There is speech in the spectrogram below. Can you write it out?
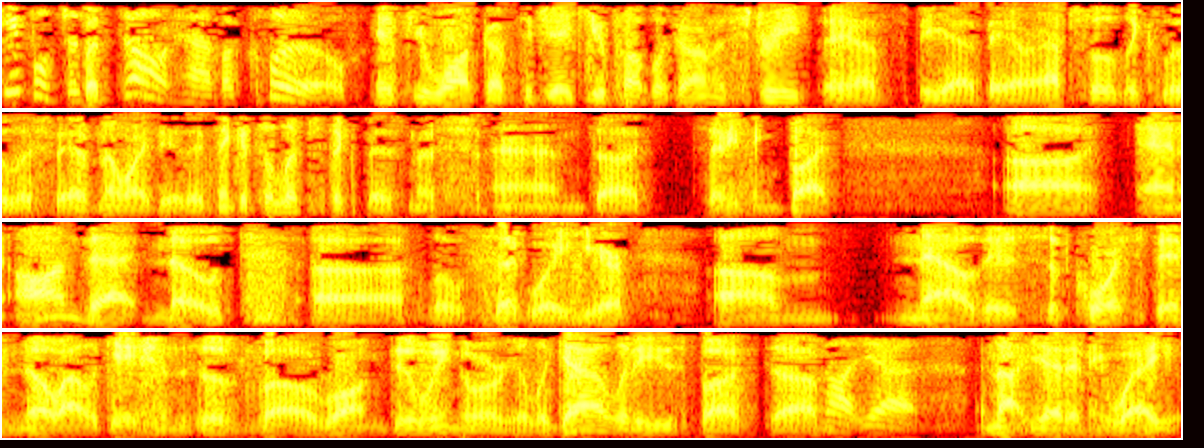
people just But- don't have a clue. If you walk up to JQ Public on the street, they have yeah, they are absolutely clueless. They have no idea. They think it's a lipstick business, and uh, it's anything but. Uh, and on that note, uh, little segue here. Um, now, there's of course been no allegations of uh, wrongdoing or illegalities, but um, Not yet. not yet anyway,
